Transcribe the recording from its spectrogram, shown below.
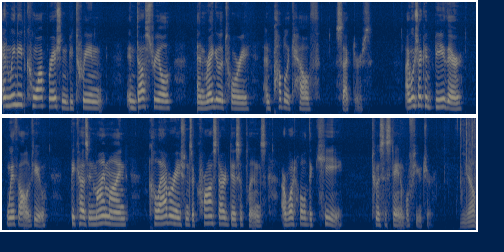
And we need cooperation between industrial and regulatory and public health sectors. I wish I could be there with all of you because, in my mind, collaborations across our disciplines are what hold the key to a sustainable future. Yeah.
